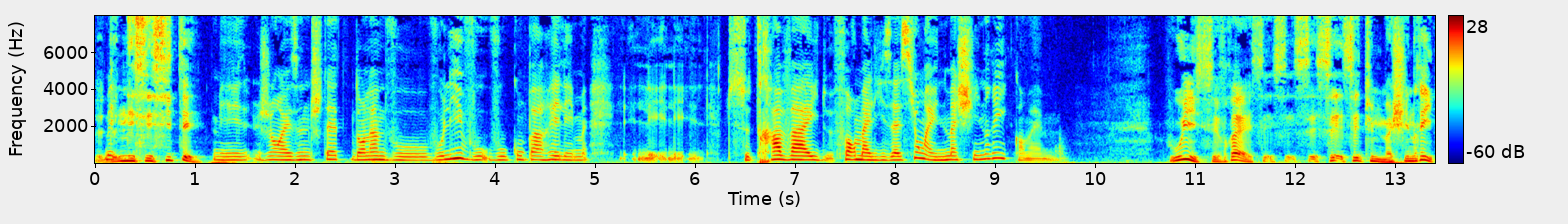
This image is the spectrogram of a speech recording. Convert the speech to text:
de mais, nécessité. Mais Jean Eisenstedt, dans l'un de vos, vos, livres, vous, vous comparez les, les, les, ce travail de formalisation à une machinerie quand même. Oui, c'est vrai, c'est une machinerie,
